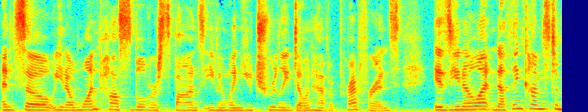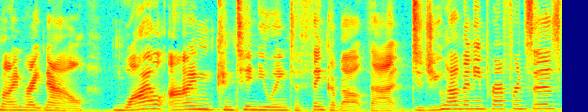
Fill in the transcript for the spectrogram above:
And so, you know, one possible response, even when you truly don't have a preference, is you know what? Nothing comes to mind right now. While I'm continuing to think about that, did you have any preferences?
